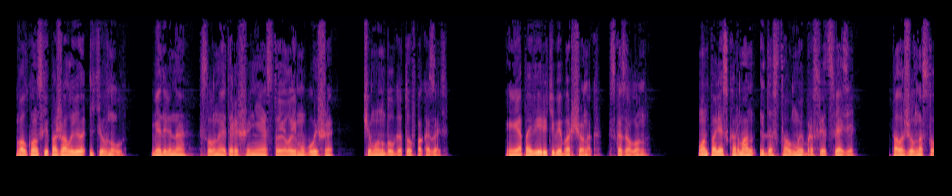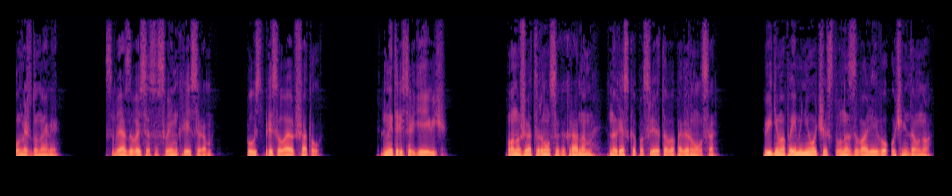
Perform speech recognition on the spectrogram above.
Волконский пожал ее и кивнул. Медленно, словно это решение стоило ему больше, чем он был готов показать. «Я поверю тебе, Борчонок», — сказал он. Он полез в карман и достал мой браслет связи. Положил на стол между нами. «Связывайся со своим крейсером. Пусть присылают шаттл. Дмитрий Сергеевич». Он уже отвернулся к экранам, но резко после этого повернулся. Видимо, по имени-отчеству называли его очень давно.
